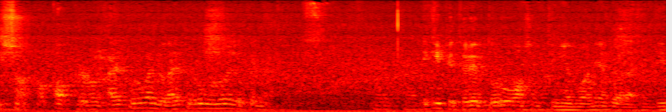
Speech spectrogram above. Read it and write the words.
Iso kok obrol kali turu kan yo kali turu ngono yo kena iki bedere turu wong sing dingemoni aku ora di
